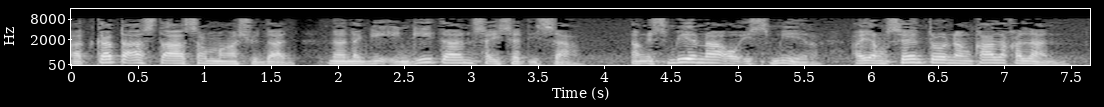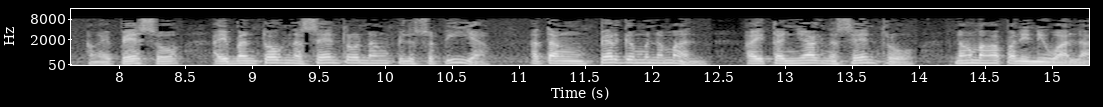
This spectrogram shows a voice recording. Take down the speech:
at kataas-taasang mga syudad na nagiinggitan sa isa't isa. Ang Smyrna o Izmir ay ang sentro ng kalakalan, ang Epeso ay bantog na sentro ng filosofiya at ang Pergamo naman ay tanyag na sentro ng mga paniniwala.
